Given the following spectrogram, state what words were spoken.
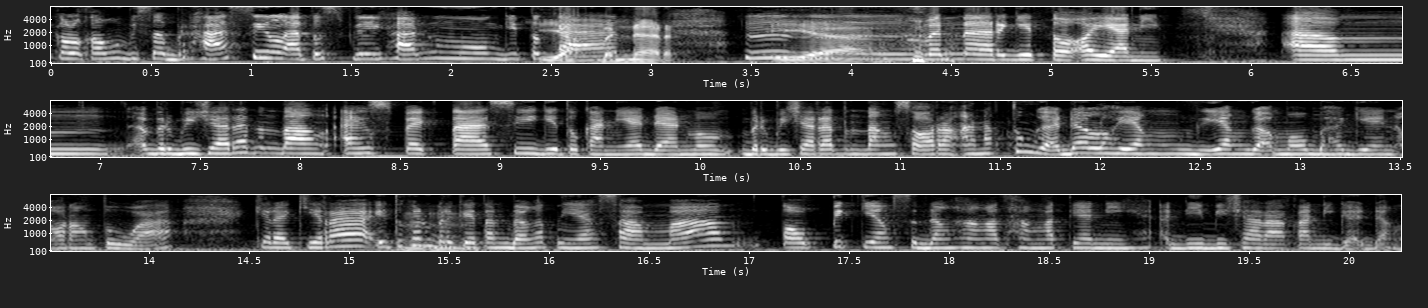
kalau kamu bisa berhasil atas pilihanmu gitu iya, kan. Iya, benar. Hmm, iya. Benar gitu. Oh ya nih um, berbicara tentang ekspektasi gitu kan ya dan berbicara tentang seorang anak tuh nggak ada loh yang yang nggak mau bahagiain orang tua. Kira-kira itu kan -hmm. berkaitan banget nih ya sama topik yang sedang hangat-hangatnya nih dibicarakan di Gadang.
